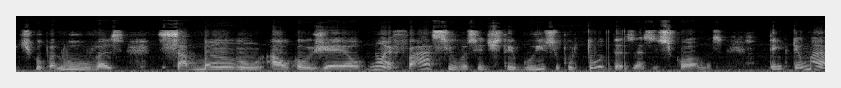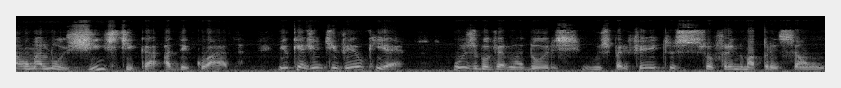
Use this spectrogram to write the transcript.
Desculpa, luvas, sabão, álcool gel. Não é fácil você distribuir isso por todas as escolas. Tem que ter uma, uma logística adequada. E o que a gente vê o que é? Os governadores, os prefeitos sofrendo uma pressão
